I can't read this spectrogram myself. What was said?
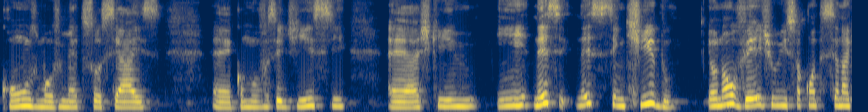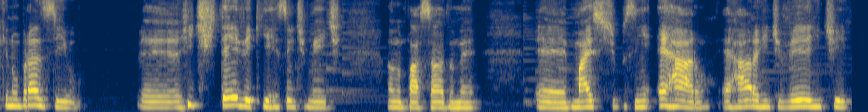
com os movimentos sociais, é, como você disse. É, acho que nesse, nesse sentido, eu não vejo isso acontecendo aqui no Brasil. É, a gente esteve aqui recentemente, ano passado, né? É, mas, tipo assim, é raro. É raro a gente ver, a gente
